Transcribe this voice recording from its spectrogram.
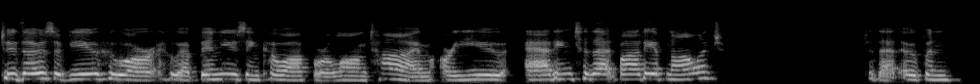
Do those of you who are, who have been using Koha for a long time, are you adding to that body of knowledge? To that open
